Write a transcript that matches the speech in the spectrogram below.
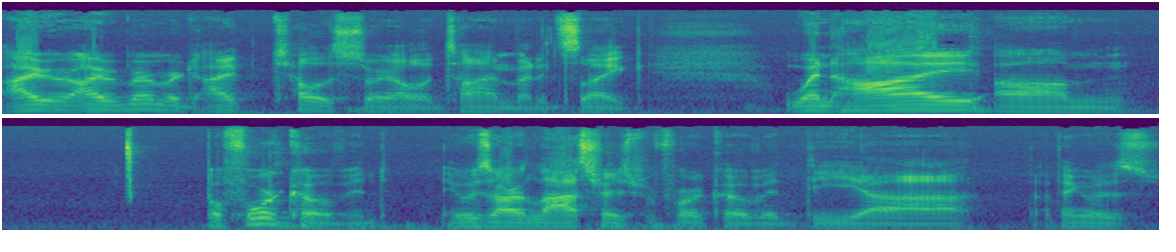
I I remember I tell this story all the time, but it's like when I um before COVID, it was our last race before COVID. The uh, I think it was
